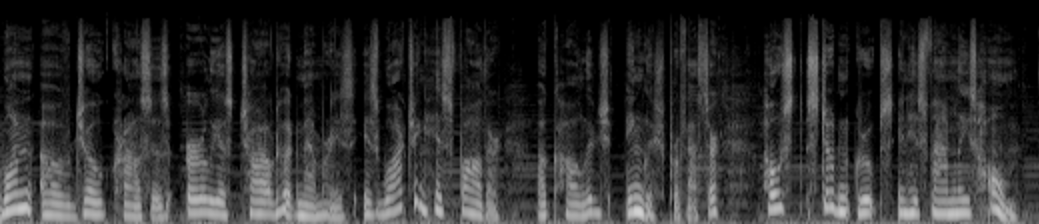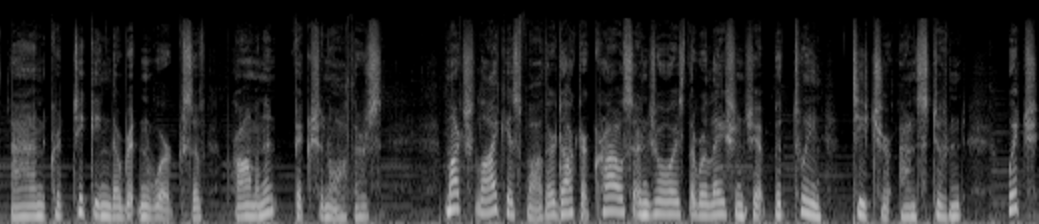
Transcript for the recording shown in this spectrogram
One of Joe Kraus's earliest childhood memories is watching his father, a college English professor, host student groups in his family's home and critiquing the written works of prominent fiction authors. Much like his father, Dr. Krause enjoys the relationship between teacher and student, which,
